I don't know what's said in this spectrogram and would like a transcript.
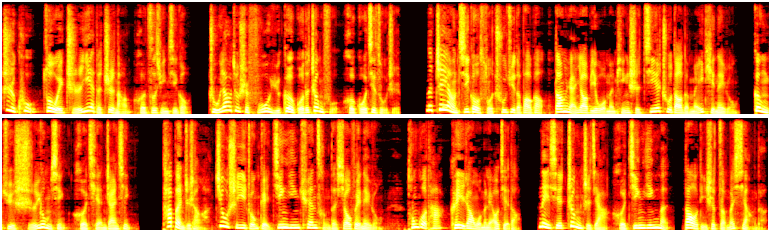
智库作为职业的智囊和咨询机构，主要就是服务于各国的政府和国际组织。那这样机构所出具的报告，当然要比我们平时接触到的媒体内容更具实用性和前瞻性。它本质上啊，就是一种给精英圈层的消费内容。通过它，可以让我们了解到那些政治家和精英们到底是怎么想的，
